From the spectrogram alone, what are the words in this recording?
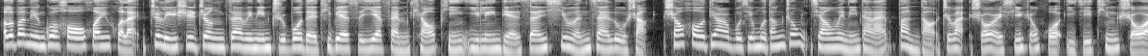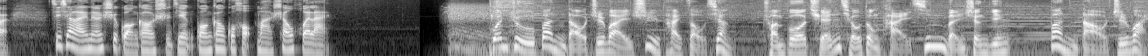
好了，半点过后，欢迎回来，这里是正在为您直播的 TBS EFM 调频一零点三新闻在路上。稍后第二部节目当中将为您带来半岛之外、首尔新生活以及听首尔。接下来呢是广告时间，广告过后马上回来。关注半岛之外事态走向，传播全球动态新闻声音。半岛之外，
